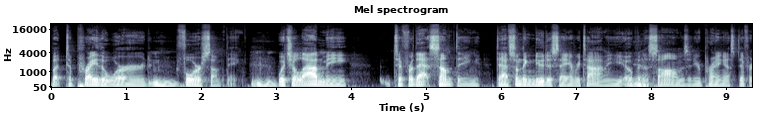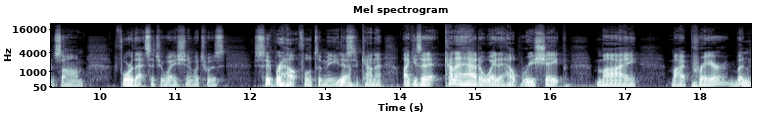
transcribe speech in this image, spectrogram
but to pray the word Mm-hmm. for something Mm-hmm. which allowed me to for that something to have something new to say every time. And you open Yeah. the Psalms and you're praying a different psalm for that situation, which was super helpful to me. Yeah. Just to kind of, like you said, it kind of had a way to help reshape my my prayer, but Mhm.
